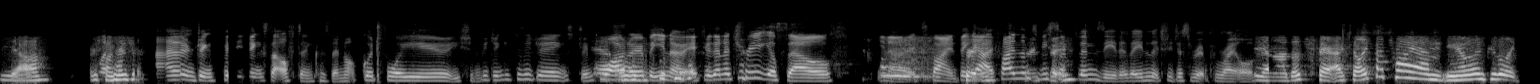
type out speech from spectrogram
Yeah. Or Like, sometimes I don't drink fizzy drinks that often because they're not good for you. You shouldn't be drinking fizzy drinks. Drink Yeah. water. But you know, if you're gonna treat yourself, you know, it's fine. But yeah, I find them to be so flimsy that they literally just rip right off. Yeah, that's fair. I feel like that's why um you know when people like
